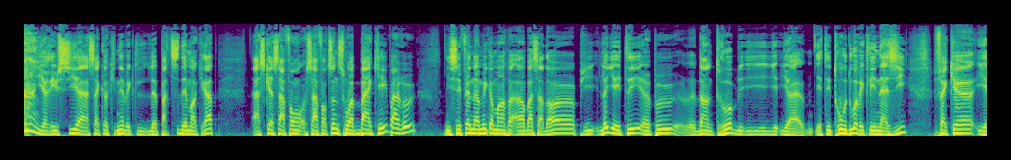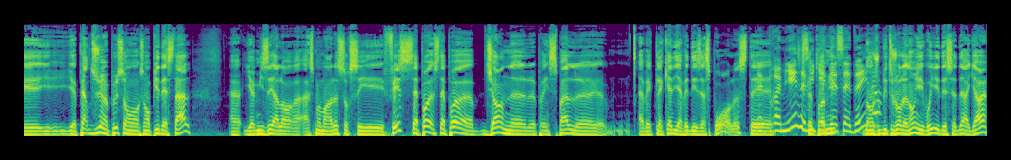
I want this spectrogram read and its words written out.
il a réussi à s'acoquiner avec le Parti démocrate, à ce que sa, fon- sa fortune soit backée par eux. Il s'est fait nommer comme amb- ambassadeur, puis là, il a été un peu euh, dans le trouble. Il, a, il a été trop doux avec les nazis. Fait que il a, il a perdu un peu son, son piédestal. Euh, il a misé alors à, ce moment-là sur ses fils. C'était pas, c'était pas euh, John le principal euh, avec lequel il y avait des espoirs. Là. C'était le premier, celui le qui est premier décédé, Dont j'oublie toujours le nom. Il, oui, il est décédé à la guerre.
